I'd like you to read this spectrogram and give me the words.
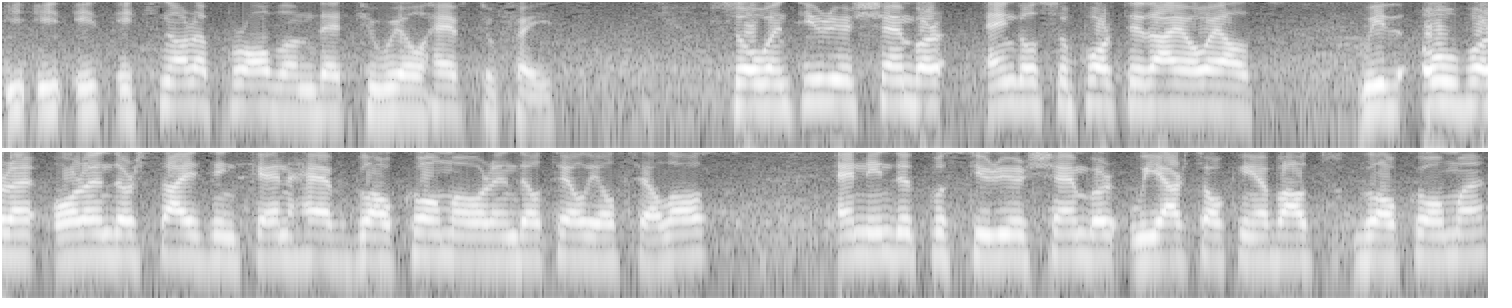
it, it, it's not a problem that you will have to face. So anterior chamber angle supported IOLs with over or undersizing can have glaucoma or endothelial cell loss. And in the posterior chamber, we are talking about glaucoma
